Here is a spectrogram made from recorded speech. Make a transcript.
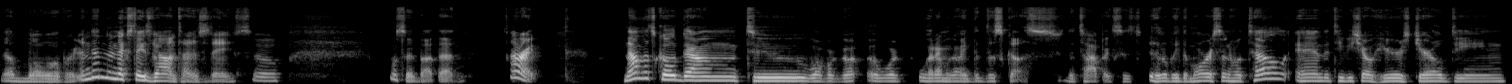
They'll blow over it. And then the next day is Valentine's Day. So we'll see about that. All right. Now let's go down to what we're, go- uh, we're what I'm going to discuss. The topics is it'll be the Morrison Hotel and the TV show Here's Geraldine,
